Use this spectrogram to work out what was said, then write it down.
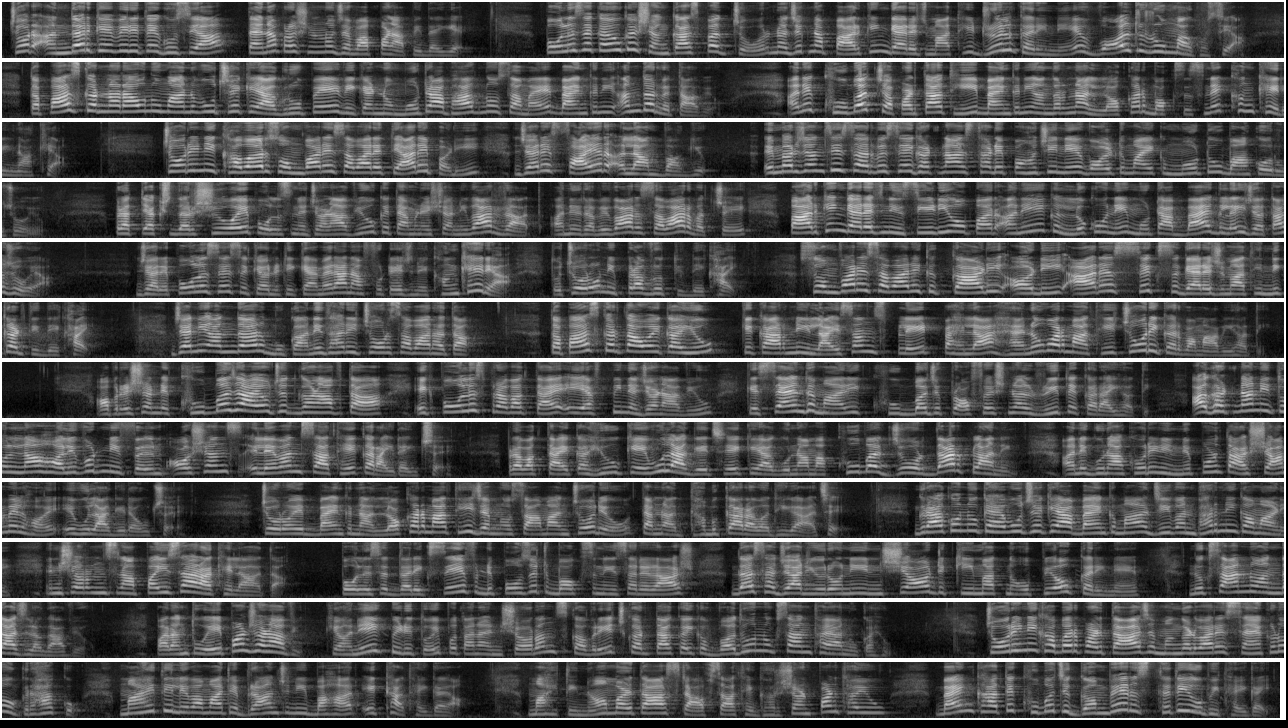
ચોર અંદર કેવી રીતે ઘૂસ્યા, તેના પ્રશ્નનો જવાબ પણ આપી દઈએ. પોલીસે કહ્યું કે શંકાસ્પદ ચોર નજીકના પાર્કિંગ ગેરેજમાંથી ડ્રિલ કરીને વોલ્ટ રૂમમાં ઘૂસ્યા. તપાસ કરનારાઓનું માનવું છે કે આ ગ્રુપે વીકેન્ડનો મોટા ભાગનો સમય બેંકની અંદર વિતાવ્યો અને ખૂબ જ ચપળતાથી બેંકની અંદરના લોકર બોક્સીસને ખંખેરી નાખ્યા. ચોરીની ખબર સોમવારે સવારે ત્યારે પડી જ્યારે ફાયર અલાર્મ વાગ્યું. ઇમરજન્સી સર્વિસે ઘટના સ્થળે પહોંચીને વોલ્ટમાં એક મોટું બાંકોરું જોયું. પ્રત્યક્ષદર્શીઓએ પોલીસને જણાવ્યું કે તેમણે શનિવાર રાત અને રવિવાર સવાર વચ્ચે પાર્કિંગ ગેરેજની સીડીઓ પર અનેક લોકોને મોટા બેગ લઈ જતા જોયા. જ્યારે પોલીસે સિક્યોરિટી કેમેરાના ફૂટેજને ખંખેર્યા, તો ચોરોની પ્રવૃત્તિ દેખાઈ. સોમવારે સવારે એક કાળી ઓડી આરએસ સિક્સ ગેરેજમાંથી નીકળતી દેખાઈ. જેની અંદર મુકાનીધારી ચોર સવાર હતા. તપાસકર્તાઓએ કહ્યું કે કારની લાયસન્સ પ્લેટ પહેલાં હેનોવરમાંથી ચોરી કરવામાં આવી હતી. ઓપરેશનને ખૂબ જ આયોજિત ગણાવતા એક પોલીસ પ્રવક્તાએ એએફપીને જણાવ્યું કે સેંધમારી ખૂબ જ પ્રોફેશનલ રીતે કરાઈ હતી. આ ઘટનાની તુલના હોલિવૂડની ફિલ્મ ઓશન્સ ઇલેવન સાથે કરાઈ રહી છે. પ્રવક્તાએ કહ્યું કે એવું લાગે છે કે આ ગુનામાં ખૂબ જ જોરદાર પ્લાનિંગ અને ગુનાખોરીની નિપુણતા સામેલ હોય એવું લાગી રહ્યું છે. ચોરોએ બેંકના લોકરમાંથી જેમનો સામાન ચોર્યો, તેમના ધબકારા વધી ગયા છે. ગ્રાહકોનું કહેવું છે કે આ બેંકમાં જીવનભરની કમાણી, ઇન્સ્યોરન્સના પૈસા રાખેલા હતા. પોલીસે દરેક સેફ ડિપોઝિટ બોક્સની સરેરાશ દસ હજાર યુરોની ઇન્શ્યોર્ડ કિંમતનો ઉપયોગ કરીને નુકસાનનો અંદાજ લગાવ્યો. પરંતુ એ પણ જણાવ્યું કે અનેક પીડિતોએ પોતાના ઇન્સ્યોરન્સ કવરેજ કરતાં કંઈક વધુ નુકસાન થયાનું કહ્યું. ચોરીની ખબર પડતા જ મંગળવારે સેંકડો ગ્રાહકો માહિતી લેવા માટે બ્રાન્ચની બહાર એકઠા થઈ ગયા. માહિતી ન મળતા સ્ટાફ સાથે ઘર્ષણ પણ થયું. બેંક ખાતે ખૂબ જ ગંભીર સ્થિતિ ઊભી થઈ ગઈ.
